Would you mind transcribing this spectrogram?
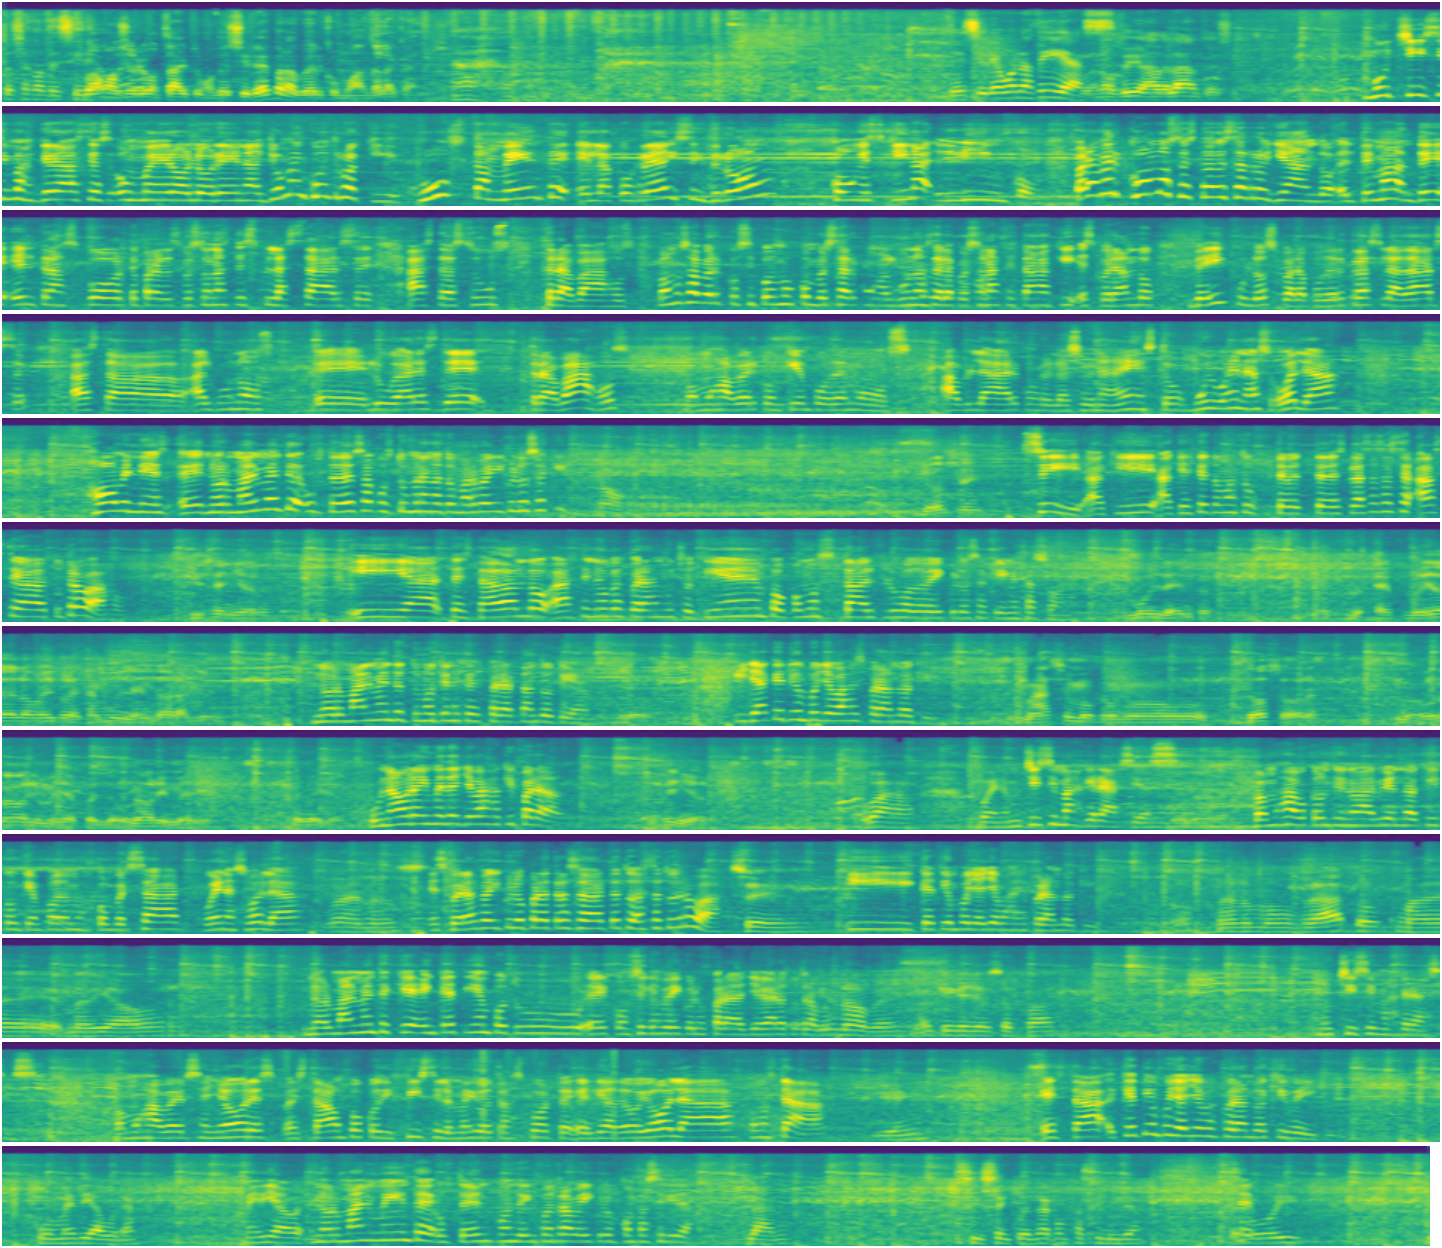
entonces con Desiree. Vamos a hacer contacto con Desiree para ver cómo anda la calle. Desiree, buenos días. Buenos días, adelante. Muchísimas gracias, Homero, Lorena. Yo me encuentro aquí justamente en la Correa Isidrón con esquina Lincoln para ver cómo se está desarrollando el tema del transporte para las personas desplazarse hasta sus trabajos. Vamos a ver si podemos conversar con algunas de las personas que están aquí esperando vehículos para poder trasladarse hasta algunos eh, lugares de trabajos. Vamos a ver con quién podemos hablar con relación a esto. Muy buenas, hola. Jóvenes, eh, ¿normalmente ustedes acostumbran a tomar vehículos aquí? No. Yo sí. Sí, aquí, aquí es que tomas tu, te, desplazas hacia, tu trabajo. Sí, señora. ¿Y ah, te está dando, has tenido que esperar mucho tiempo? ¿Cómo está el flujo de vehículos aquí en esta zona? Muy lento. El, fluido de los vehículos está muy lento ahora mismo. Normalmente tú no tienes que esperar tanto tiempo. No. ¿Y ya qué tiempo llevas esperando aquí? Máximo como dos horas. No, una hora y media, perdón, una hora y media. ¿Una hora y media llevas aquí parado? Sí, señor. Wow. Bueno, muchísimas gracias. Vamos a continuar viendo aquí con quién podemos conversar. Buenas, hola. Buenas. ¿Esperas vehículo para trasladarte hasta tu trabajo? Sí. ¿Y qué tiempo ya llevas esperando aquí? Tenemos un rato, más de media hora. Normalmente, ¿en qué tiempo tú eh, consigues vehículos para llegar a tu trabajo? Una vez, aquí que yo sepa. Muchísimas gracias. Vamos a ver, señores, está un poco difícil el medio de transporte el día de hoy. Hola, ¿cómo está? Bien. Está, ¿Qué tiempo ya lleva esperando aquí vehículos? Como media hora. Media hora. ¿Normalmente usted encuentra vehículos con facilidad? Claro. Sí, se encuentra con facilidad. Pero hoy,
